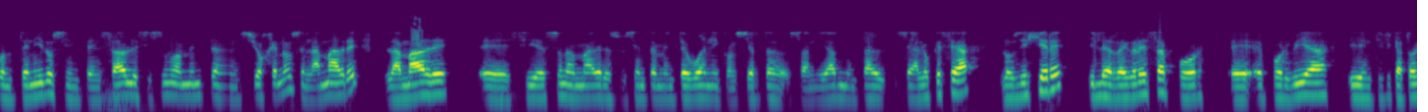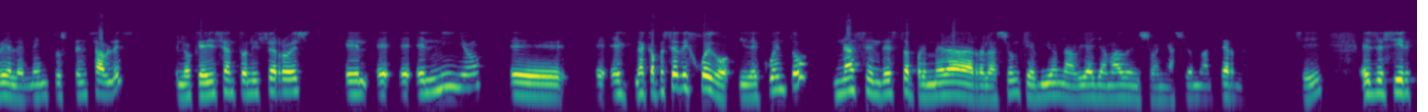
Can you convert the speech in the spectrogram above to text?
contenidos impensables y sumamente ansiógenos en la madre. La madre, eh, si es una madre suficientemente buena y con cierta sanidad mental, sea lo que sea, los digiere y le regresa por eh, eh, por vía identificatoria elementos pensables. Lo que dice Antonio Ferro es el, eh, el, niño, la capacidad de juego y de cuento nacen de esta primera relación que Bion había llamado ensoñación materna. Es decir,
